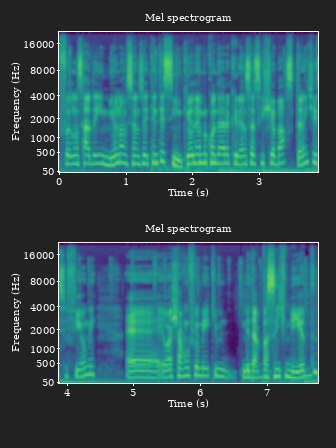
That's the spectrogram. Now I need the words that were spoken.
foi lançado em 1985. Eu lembro quando eu era criança assistia bastante esse filme. É, eu achava um filme que me dava bastante medo.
